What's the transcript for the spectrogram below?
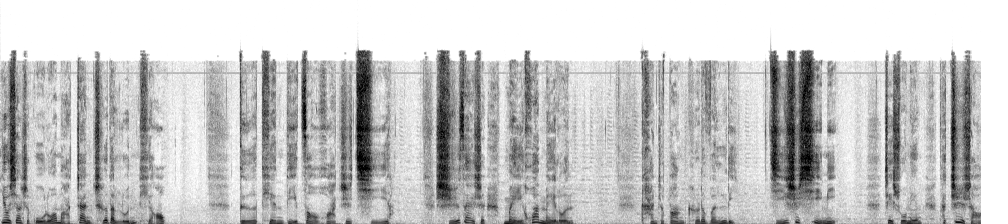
又像是古罗马战车的轮条，得天地造化之奇呀！”实在是美幻美轮，看着蚌壳的纹理，极是细密，这说明它至少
